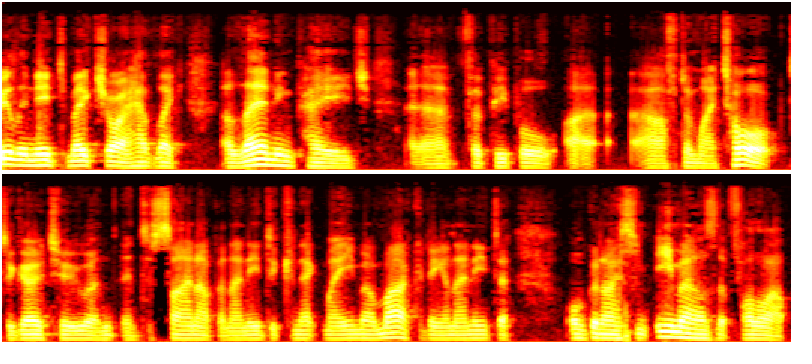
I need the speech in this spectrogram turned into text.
really need to make sure I have like a landing page uh, for people uh, after my talk to go to and, and to sign up, and I need to connect my email marketing, and I need to organize some emails that follow up,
